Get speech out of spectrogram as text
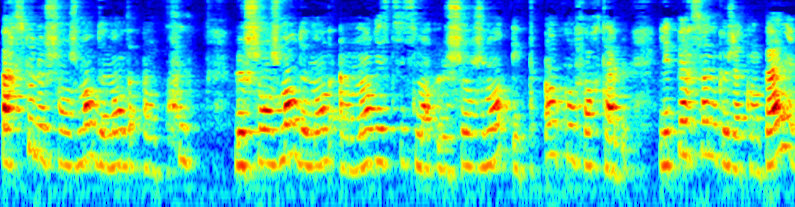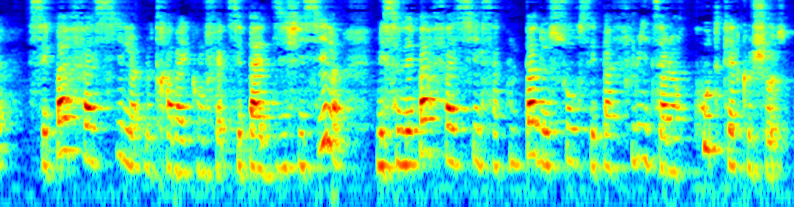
Parce que le changement demande un coût. Le changement demande un investissement. Le changement est inconfortable. Les personnes que j'accompagne, c'est pas facile le travail qu'on fait. C'est pas difficile, mais ce n'est pas facile. Ça coule pas de source, c'est pas fluide, ça leur coûte quelque chose.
